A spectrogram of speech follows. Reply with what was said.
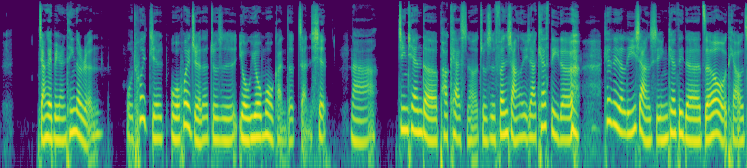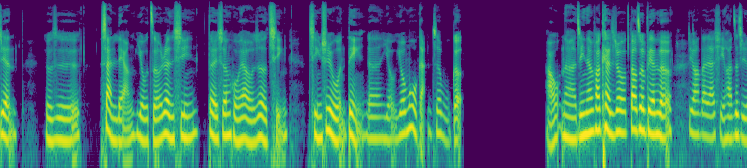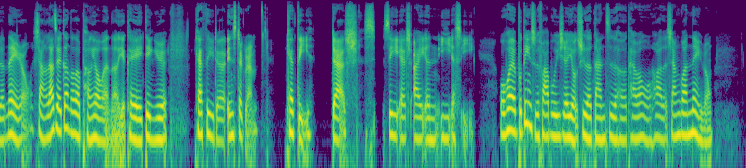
讲给别人听的人，我会觉我会觉得就是有幽默感的展现。那。今天的 podcast 呢，就是分享了一下 Kathy 的 Kathy 的理想型，Kathy 的择偶条件，就是善良、有责任心、对生活要有热情、情绪稳定跟有幽默感这五个。好，那今天 podcast 就到这边了，希望大家喜欢自己的内容。想了解更多的朋友们呢，也可以订阅 Kathy 的 Instagram，Kathy。Dash C H I N E S E，我会不定时发布一些有趣的单字和台湾文化的相关内容。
